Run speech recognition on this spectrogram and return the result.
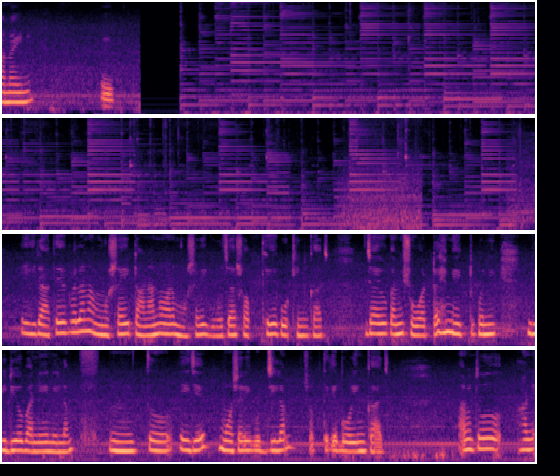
বানাইনি। এই রাতের বেলা না মশারি টানানো আর মশারি গোজা সব থেকে কঠিন কাজ। যাই হোক, আমি শোয়ার টাইমে একটুখানি ভিডিও বানিয়ে নিলাম। তো এই যে মশারি গুঁজছিলাম, সব থেকে বোরিং কাজ। আমি তো হানি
